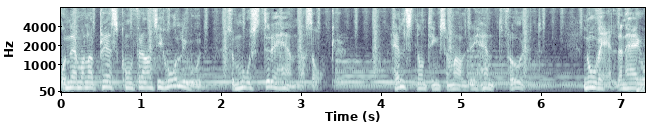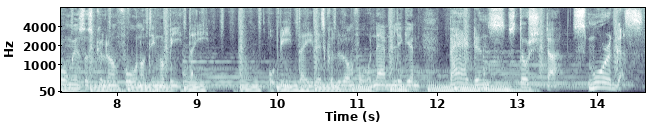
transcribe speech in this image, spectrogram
Och när man har presskonferens i Hollywood så måste det hända saker. Helst någonting som aldrig hänt förut. Nåväl, den här gången så skulle de få någonting att bita i. Och bita i det skulle de få, nämligen världens största smorgas.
